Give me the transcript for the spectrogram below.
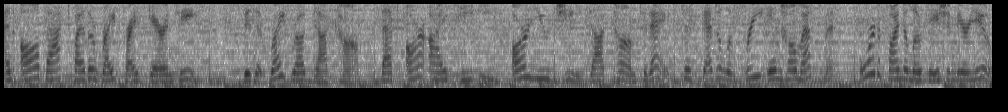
and all backed by the right price guarantee. Visit rightrug.com. That's R I T E R U G.com today to schedule a free in home estimate or to find a location near you.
